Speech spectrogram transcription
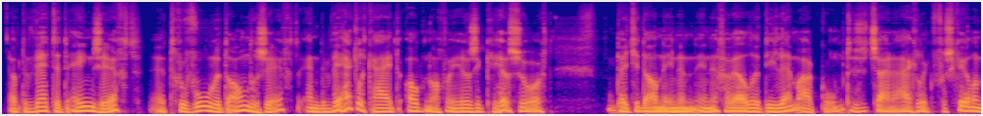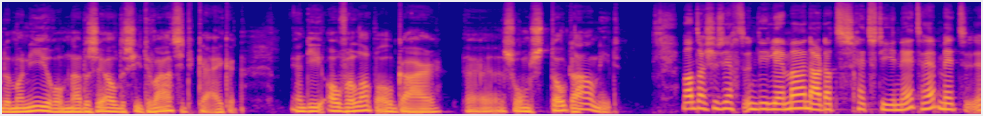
Dat de wet het een zegt, het gevoel het ander zegt. En de werkelijkheid ook nog weer eens een keer zorgt dat je dan in een, in een geweldig dilemma komt. Dus het zijn eigenlijk verschillende manieren om naar dezelfde situatie te kijken. En die overlappen elkaar uh, soms totaal niet. Want als je zegt een dilemma, nou dat schetste je net, hè, met, eh,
